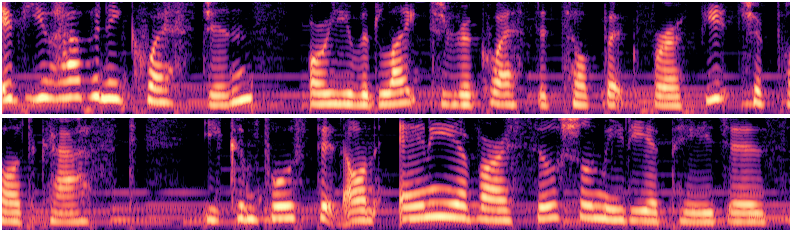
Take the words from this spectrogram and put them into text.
If you have any questions or you would like to request a topic for a future podcast, you can post it on any of our social media pages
